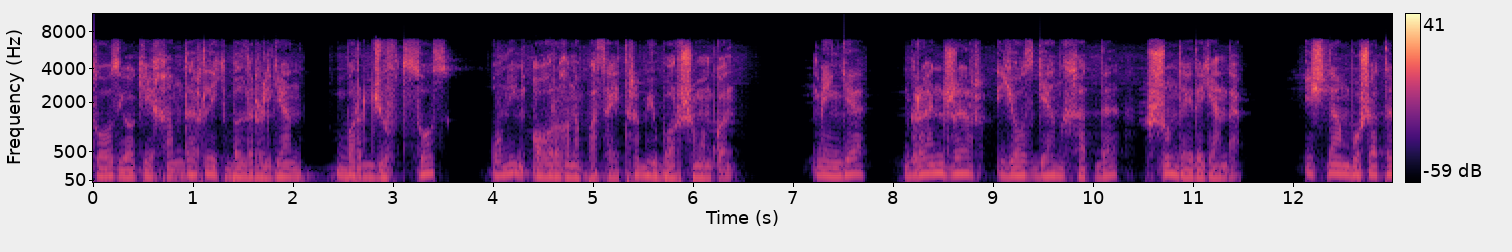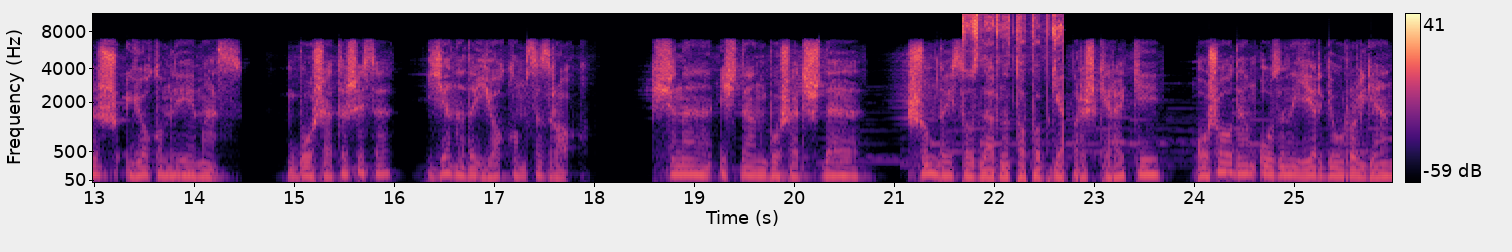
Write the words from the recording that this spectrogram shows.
so'z yoki hamdardlik bildirilgan bir juft so'z uning og'rig'ini pasaytirib yuborishi mumkin. Menga granjer yozgan xatda shunday degandi. Ishdan bo'shatish yoqimli emas bo'shatish esa yanada yoqimsizroq. Kishini ishdan bo'shatishda shunday so'zlarni topib gapirish kerakki o'sha odam o'zini yerga urilgan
